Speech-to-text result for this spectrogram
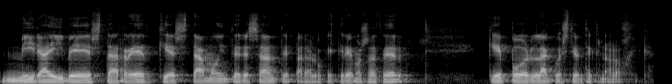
mira y ve esta red que está muy interesante para lo que queremos hacer que por la cuestión tecnológica.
